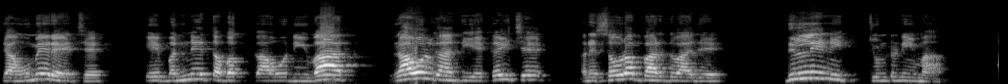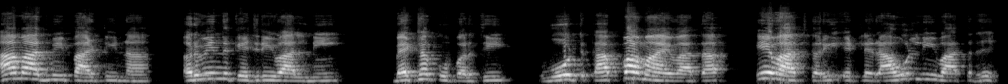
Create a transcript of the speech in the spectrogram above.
ત્યાં ઉમેરે છે. એ બંને તબક્કાઓની વાત રાહુલ ગાંધીએ કહી છે અને સૌરભ ભારદ્વાજે દિલ્હીની ચૂંટણીમાં આમ આદમી પાર્ટીના અરવિંદ કેજરીવાલની બેઠક ઉપરથી વોટ કાપવામાં આવ્યા હતા. એ વાત કરી એટલે રાહુલની વાતને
